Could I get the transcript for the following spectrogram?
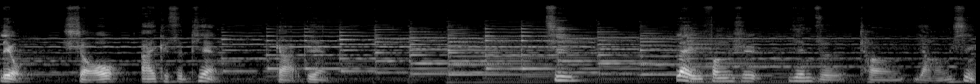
六、手 X 片改变。七、类风湿因子呈阳性。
